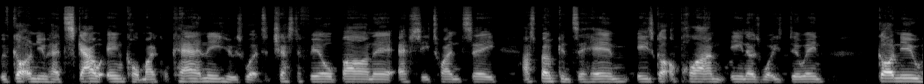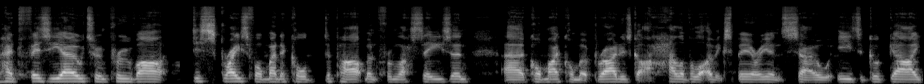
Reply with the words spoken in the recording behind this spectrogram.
We've got a new head scout in called Michael Kearney, who's worked at Chesterfield, Barnet, FC20. I've spoken to him. He's got a plan. He knows what he's doing. Got a new head physio to improve our disgraceful medical department from last season uh, called Michael McBride, who's got a hell of a lot of experience. So he's a good guy.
